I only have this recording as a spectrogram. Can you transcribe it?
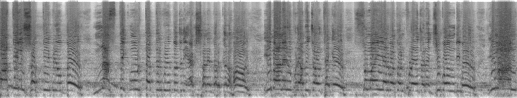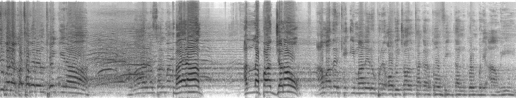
বাতিল শক্তির বিরুদ্ধে নাস্তিক মুরতাদদের বিরুদ্ধে যদি অ্যাকশনের দরকার হয়, ইমানের উপরে অবিচল থেকে সুমাইয়ার মতন প্রয়োজনে জীবন দিব, ইমান দিব না কথা বলুন ঠিক কিনা? আমার মুসলমান ভাইরা আল্লাহ পাক যেন আমাদেরকে ইমানের উপরে অবিচল থাকার তৌফিক দান করুন বলি আমিন।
